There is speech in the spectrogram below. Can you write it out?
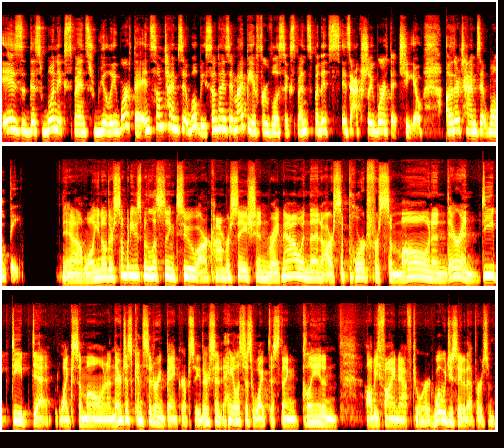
is this one expense really worth it? And sometimes it will be. Sometimes it might be a frivolous expense, but it's it's actually worth it to you. Other times it won't be. Yeah. Well, you know, there's somebody who's been listening to our conversation right now and then our support for Simone, and they're in deep, deep debt like Simone, and they're just considering bankruptcy. They're saying, hey, let's just wipe this thing clean and I'll be fine afterward. What would you say to that person?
